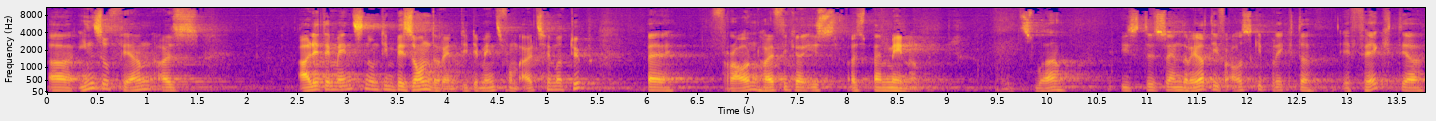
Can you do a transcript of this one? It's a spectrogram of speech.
äh, insofern als alle Demenzen und im Besonderen die Demenz vom Alzheimer-Typ bei Frauen häufiger ist als bei Männern. Und zwar ist es ein relativ ausgeprägter Effekt, der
